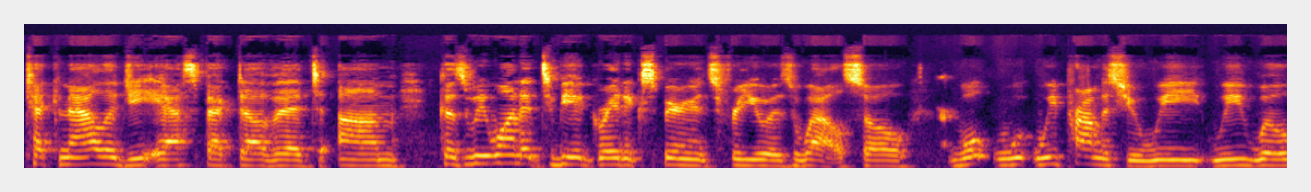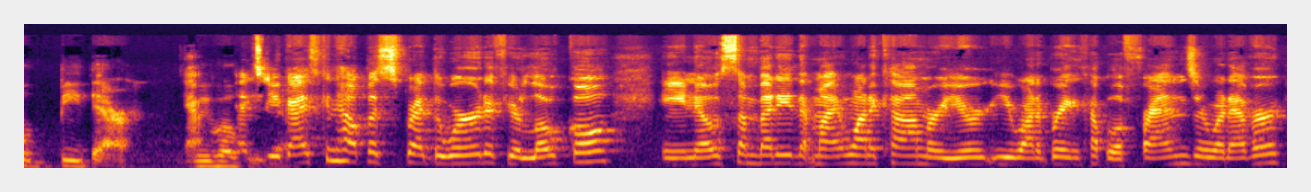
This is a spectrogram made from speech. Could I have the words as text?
technology aspect of it because um, we want it to be a great experience for you as well. So we'll, we promise you, we we will be there. Yeah. We will. And so you guys can help us spread the word if you're local and you know somebody that might want to come, or you're, you want to bring a couple of friends or whatever,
